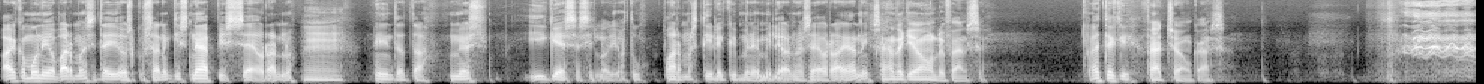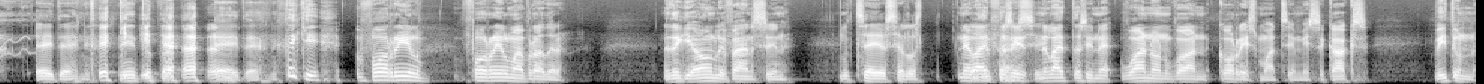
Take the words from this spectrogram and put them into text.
aika moni on varmaan sitä joskus ainakin Snapissa seurannut, Mm. niin tota, myös ig silloin joutui varmasti yli 10 miljoonaa seuraajaa, niin Sehän teki OnlyFans ai teki, Fat Joe'n kanssa. ei tehnyt. Teki. Niin tota, ei tehnyt. Teki for real, for real my brother. Ne teki OnlyFansin. Mutta se ei ole sellaista Ne laittoi, ne laittoi sinne one on one korismatsin, missä kaksi vitun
